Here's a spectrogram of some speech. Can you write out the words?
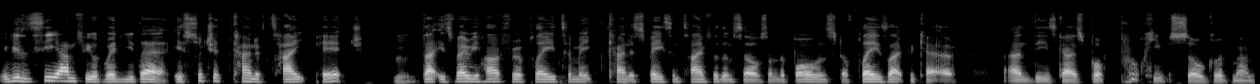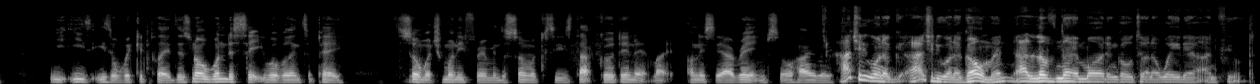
if you see Anfield when you're there, it's such a kind of tight pitch Mm. that it's very hard for a player to make kind of space and time for themselves on the ball and stuff. Players like Paqueta and these guys, but bro, he was so good, man. He, he's he's a wicked player. There's no wonder City were willing to pay so much money for him in the summer because he's that good in it. Like honestly, I rate him so highly. I actually want to. I actually want to go, man. I love nothing more than go to an away there at Anfield.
